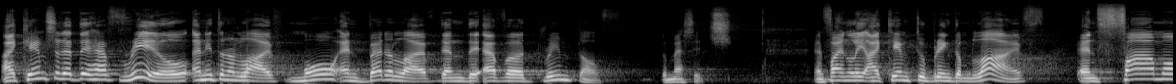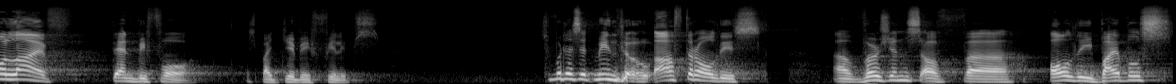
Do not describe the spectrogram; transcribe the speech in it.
I came so that they have real and eternal life, more and better life than they ever dreamed of. The message. And finally, I came to bring them life and far more life than before. It's by J.B. Phillips. So, what does it mean though? After all these uh, versions of uh, all the Bibles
